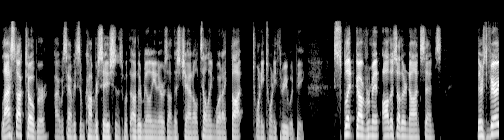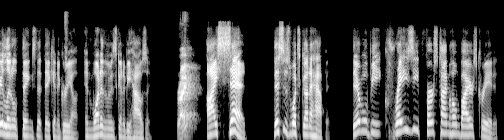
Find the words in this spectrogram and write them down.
last October, I was having some conversations with other millionaires on this channel, telling what I thought 2023 would be split government, all this other nonsense. There's very little things that they can agree on. And one of them is going to be housing. Right. I said, this is what's going to happen. There will be crazy first time home buyers created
